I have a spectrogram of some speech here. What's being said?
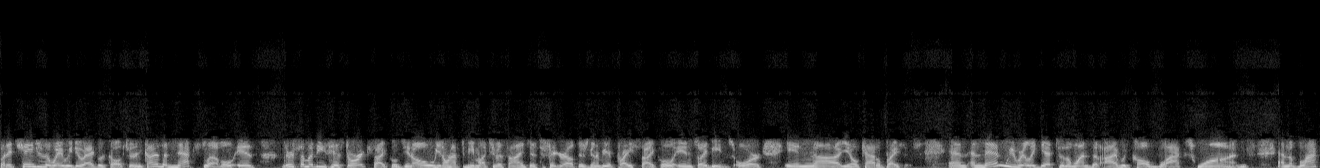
But it changes the way we do agriculture. And kind of the next level is there's some of these historic cycles. You know, you don't have to be much of a scientist to figure out there's going to be a price cycle in soybeans or in uh, you know cattle prices. And and then we really get to the ones that I would call black swans. And the black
